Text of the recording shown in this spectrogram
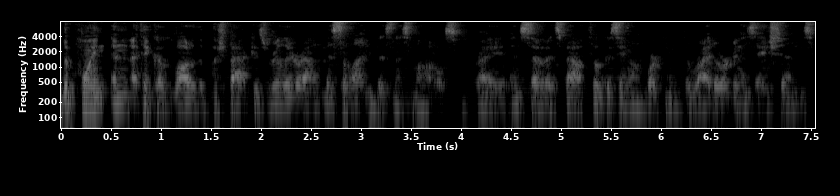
The point, and I think a lot of the pushback is really around misaligned business models, right? And so it's about focusing on working with the right organizations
